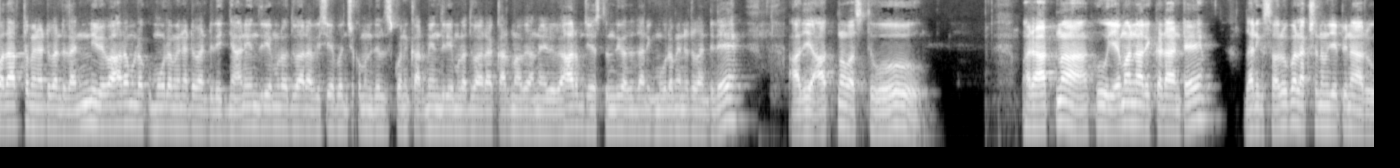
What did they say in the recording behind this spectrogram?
పదార్థమైనటువంటిది అన్ని వ్యవహారములకు మూలమైనటువంటిది జ్ఞానేంద్రియముల ద్వారా విషయపంచకమును తెలుసుకొని కర్మేంద్రియముల ద్వారా కర్మ అనే వ్యవహారం చేస్తుంది కదా దానికి మూలమైనటువంటిదే అది ఆత్మ వస్తువు మరి ఆత్మకు ఏమన్నారు ఇక్కడ అంటే దానికి స్వరూప లక్షణం చెప్పినారు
